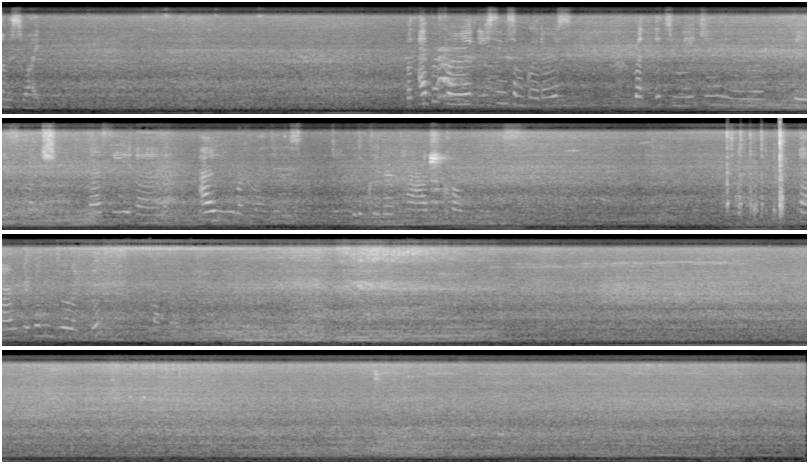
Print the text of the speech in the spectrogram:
and this white. But I prefer using some glitters, but it's making your face much messy and I recommend this with a glitter pad called Blaze. and you can do like this method.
